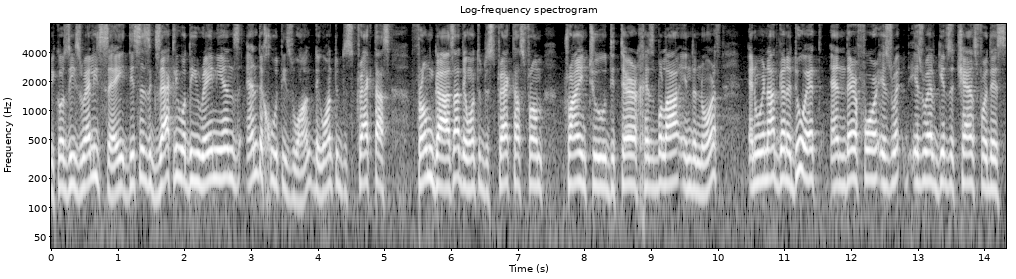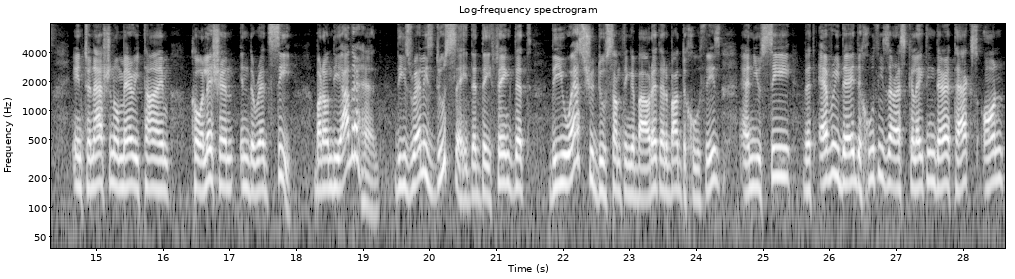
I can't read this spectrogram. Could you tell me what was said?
because the Israelis say this is exactly what the Iranians and the Houthis want. They want to distract us from Gaza. They want to distract us from trying to deter Hezbollah in the north, and we're not going to do it. And therefore, Israel, gives a chance for this international maritime coalition in the Red Sea. But on the other hand, the Israelis do say that they think that the US should do something about it and about the Houthis. And you see that every day the Houthis are escalating their attacks on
